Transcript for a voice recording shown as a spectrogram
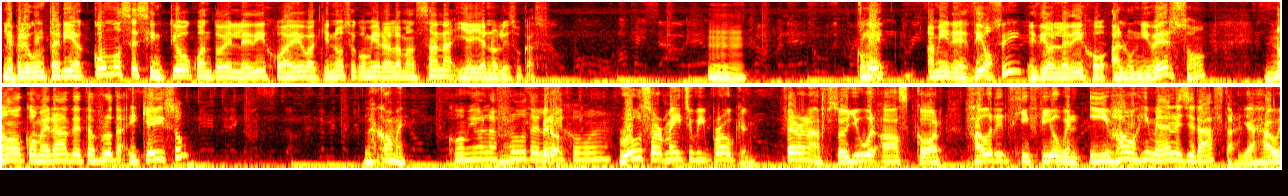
Le preguntaría cómo se sintió cuando él le dijo a Eva que no se comiera la manzana y ella no le hizo caso. Hmm. Como- Eh, a mí es Dios. Sí. Y Dios le dijo al universo, no comerás de esta fruta. ¿Y qué hizo? la come. Comió la fruta Pero le dijo, "Bueno". rules are made to be broken. Fair enough. So you would ask God, how did he feel when Eve? How he managed it after. yeah, how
